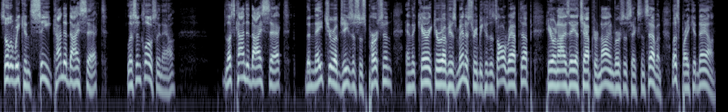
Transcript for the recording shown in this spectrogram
so that we can see, kind of dissect. Listen closely now. Let's kind of dissect the nature of Jesus' person and the character of his ministry because it's all wrapped up here in Isaiah chapter 9, verses 6 and 7. Let's break it down.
